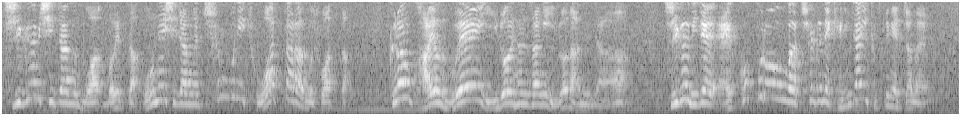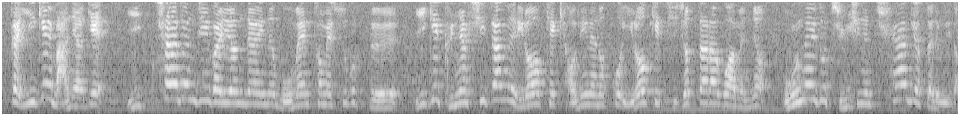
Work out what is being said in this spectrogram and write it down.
지금 시장은 뭐, 뭐 했다? 오늘 시장은 충분히 좋았다라는 거 좋았다. 그럼 과연 왜 이런 현상이 일어나느냐? 지금 이제 에코프로가 최근에 굉장히 급등했잖아요. 그러니까 이게 만약에 2차 전지 관련되어 있는 모멘텀의 수급들 이게 그냥 시장을 이렇게 견인해 놓고 이렇게 뒤졌다라고 하면요 오늘도 증시는 최악이었어야 됩니다.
